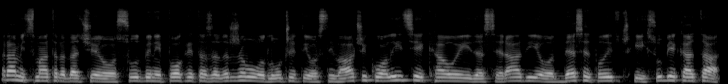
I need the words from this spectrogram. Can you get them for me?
Ramić smatra da će o sudbini pokreta za državu odlučiti osnivači koalicije kao i da se radi o deset političkih subjekata,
